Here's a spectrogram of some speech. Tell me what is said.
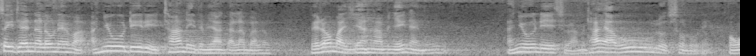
စိတ်ထဲနှလုံးထဲမှာအညှိုးတေးတွေထားနေသမျှကာလပတ်လုံးဘယ်တော့မှယံဟာမငိမ့်နိုင်ဘူးအညှိုးတေးဆိုတာမထားရဘူးလို့ဆိုလိုတယ်ဘဝ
